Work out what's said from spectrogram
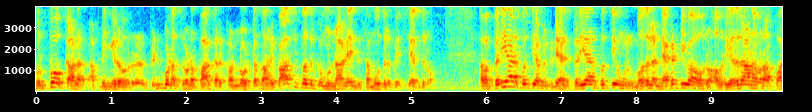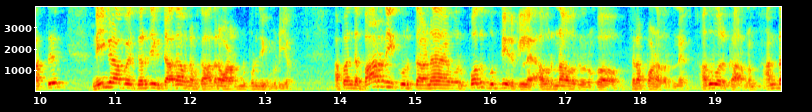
முற்போக்காளர் அப்படிங்கிற ஒரு பின்புலத்தோட பார்க்குற கண்ணோட்டம் அவரை வாசிப்பதற்கு முன்னாலே இந்த சமூகத்தில் போய் சேர்ந்துரும். அப்போ பெரியார் பற்றி அப்படி கிடையாது. பெரியார் பற்றி உங்களுக்கு முதல்ல நெகட்டிவாக வரும். அவர் எதிரானவராக பார்த்து நீங்களா போய் தெரிஞ்சுக்கிட்டாதான் அவர் நமக்கு ஆதரவாளர்னு புரிஞ்சிக்க முடியும். அப்போ இந்த பாரதி குறித்தான ஒரு பொது புத்தி இருக்குல்ல அவர்னா அவர் ரொம்ப சிறப்பானவர்னு. அது ஒரு காரணம். அந்த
